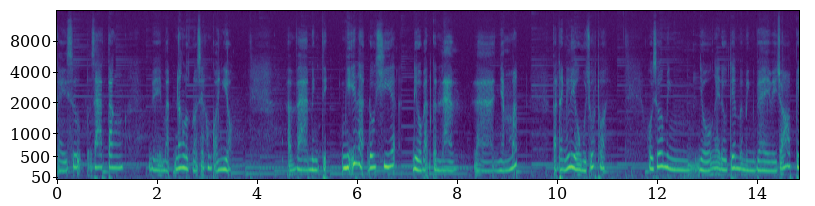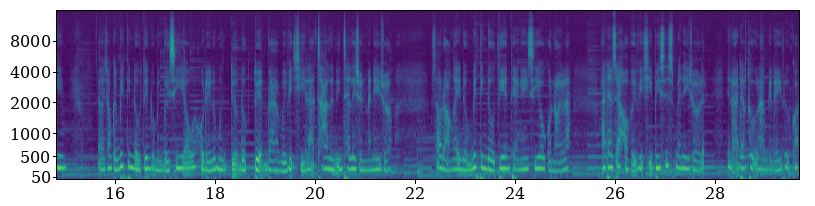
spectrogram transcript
cái sự gia tăng về mặt năng lực nó sẽ không có nhiều. Và mình t- nghĩ là đôi khi á, điều bạn cần làm là nhắm mắt và đánh liều một chút thôi. Hồi xưa mình nhớ ngày đầu tiên mà mình về với job hopping uh, trong cái meeting đầu tiên của mình với CEO ấy, hồi đấy là mình được, được tuyển vào với vị trí là talent intelligence manager. Sau đó ngay đầu meeting đầu tiên thì anh ấy CEO có nói là Adele sẽ họp với vị trí business manager đấy. Nên là Adele thử làm cái đấy thử coi.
